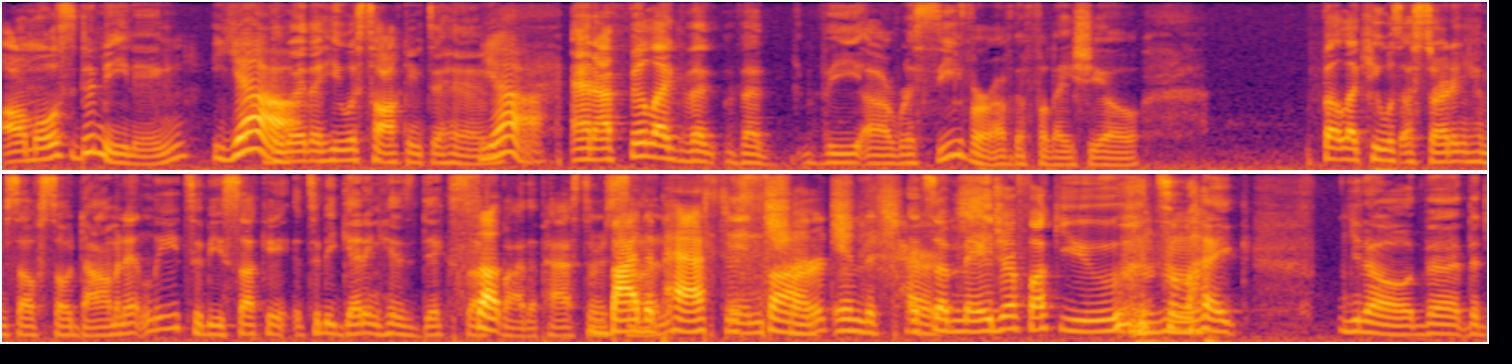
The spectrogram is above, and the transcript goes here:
almost demeaning yeah the way that he was talking to him. Yeah. and I feel like the the the uh, receiver of the fellatio felt like he was asserting himself so dominantly to be sucking to be getting his dick sucked Sucked by the pastor's by the pastor's in church in the church. It's a major fuck you to Mhm. like you know the, the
